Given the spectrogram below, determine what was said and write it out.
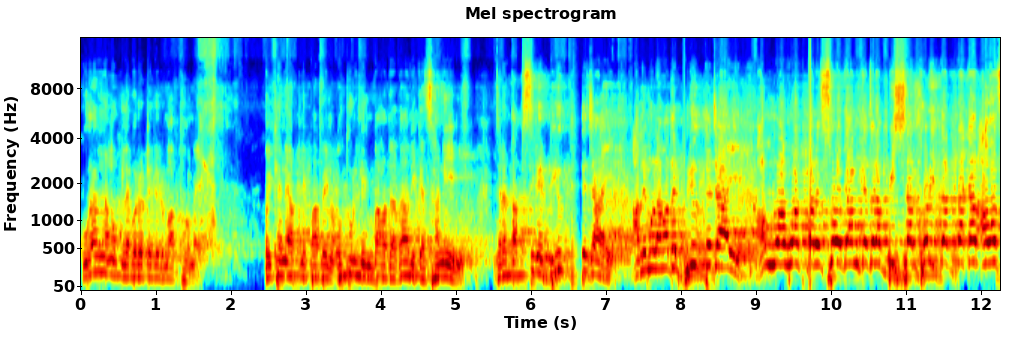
কোরআন নামক ল্যাবরেটরির মাধ্যমে। ওইখানে আপনি পাবেন অতুল্লিম বাহাদা গালিকা জানিম। যারা তাফসিরের বিরুদ্ধে যায়, আলেমুল আমাদের বিরুদ্ধে যায়, আল্লাহ আকবরের স্লোগানকে যারা বিশ্বাস খরিদ্দার টাকার আওয়াজ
